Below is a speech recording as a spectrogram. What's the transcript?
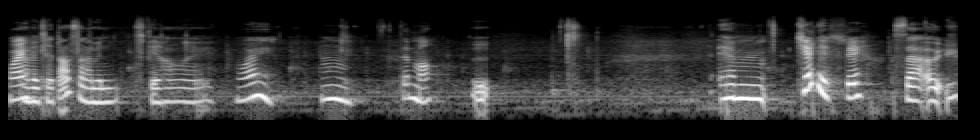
Ouais. avec le temps ça l'amène différent euh. Oui. Tellement. Mm. Euh, quel effet ça a eu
